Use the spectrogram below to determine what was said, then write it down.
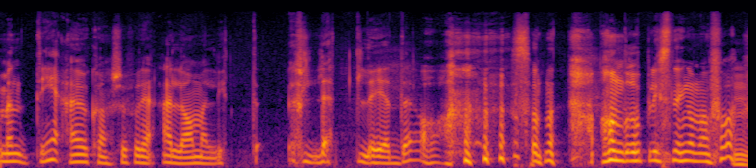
Men det er jo kanskje fordi jeg lar meg litt lett lede av sånne andre opplysninger man får. Mm.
